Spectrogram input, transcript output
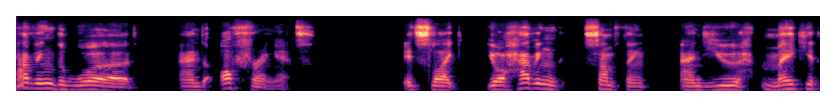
having the word and offering it. It's like you're having something and you make it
